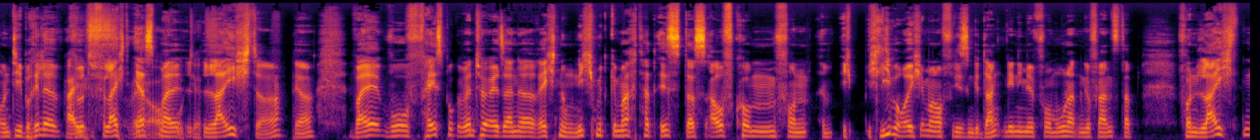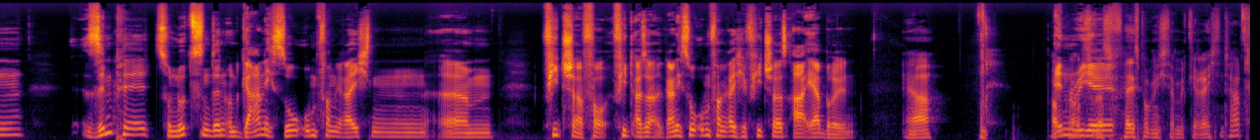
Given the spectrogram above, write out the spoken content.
Und die Brille Eis wird vielleicht erstmal leichter, ja, weil wo Facebook eventuell seine Rechnung nicht mitgemacht hat, ist das Aufkommen von, äh, ich, ich liebe euch immer noch für diesen Gedanken, den ihr mir vor Monaten gepflanzt habt, von leichten, simpel zu nutzenden und gar nicht so umfangreichen ähm, Feature, also gar nicht so umfangreiche Features AR-Brillen. Ja. Unreal. dass Facebook nicht damit gerechnet hat?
